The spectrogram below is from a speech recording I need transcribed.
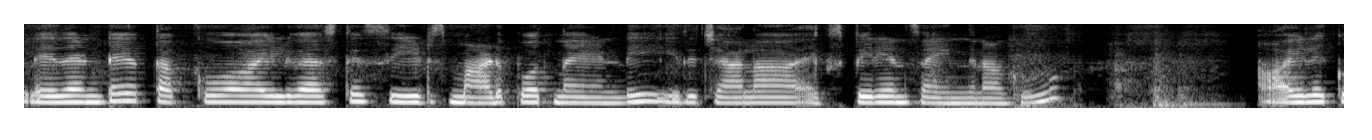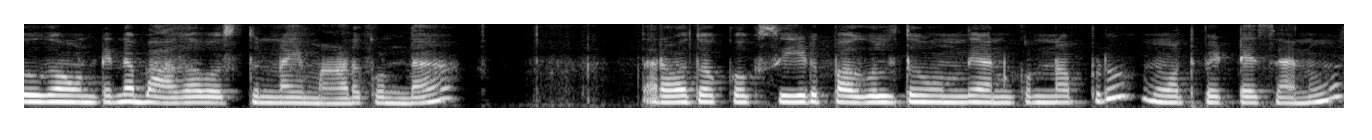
లేదంటే తక్కువ ఆయిల్ వేస్తే సీడ్స్ మాడిపోతున్నాయండి. ఇది చాలా ఎక్స్పీరియన్స్ అయింది నాకు. ఆయిల్ ఎక్కువగా ఉంటేనే బాగా వస్తున్నాయి మాడకుండా. తర్వాత ఒక్కొక్క సీడ్ పగులుతూ ఉంది అనుకున్నప్పుడు మూత పెట్టేశాను.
